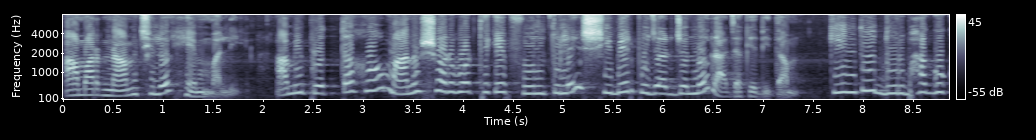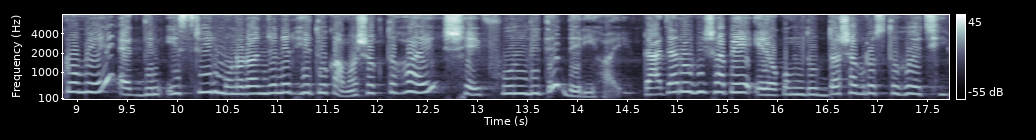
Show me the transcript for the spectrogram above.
আমার নাম ছিল হেমমালি। আমি প্রত্যহ মানস সরোবর থেকে ফুল তুলে শিবের পূজার জন্য রাজাকে দিতাম। কিন্তু দুর্ভাগ্যক্রমে একদিন স্ত্রীর মনোরঞ্জনের হেতু কামাসক্ত হয়, সেই ফুল দিতে দেরি হয়। রাজার অভিশাপে এরকম দুর্দশাগ্রস্ত হয়েছি।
